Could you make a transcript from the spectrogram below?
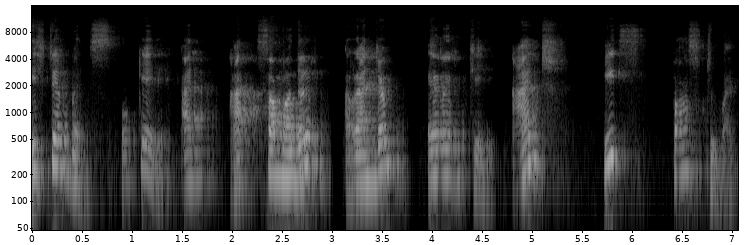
disturbance okay? And uh, some other random error term and its past one.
